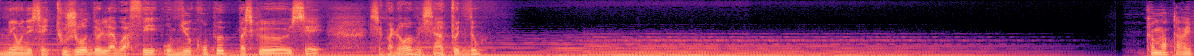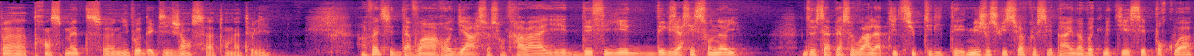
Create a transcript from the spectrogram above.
mais on essaye toujours de l'avoir fait au mieux qu'on peut, parce que c'est c'est malheureux, mais c'est un peu de nous. Comment tu arrives à transmettre ce niveau d'exigence à ton atelier? En fait, c'est d'avoir un regard sur son travail et d'essayer d'exercer son œil de s'apercevoir la petite subtilité. Mais je suis sûr que c'est pareil dans votre métier. C'est pourquoi,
